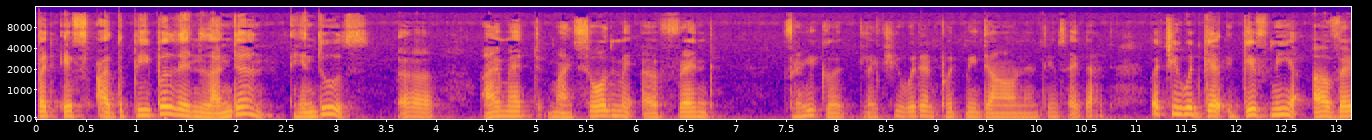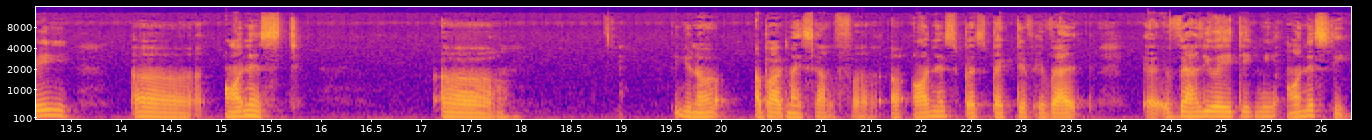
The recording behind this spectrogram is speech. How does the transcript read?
But if the people in London, Hindus, uh, I met my soul ma- uh, friend, very good. Like she wouldn't put me down and things like that. But she would get, give me a very uh, honest, you know, about myself, uh, an honest perspective, eva- uh, evaluating me honestly.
